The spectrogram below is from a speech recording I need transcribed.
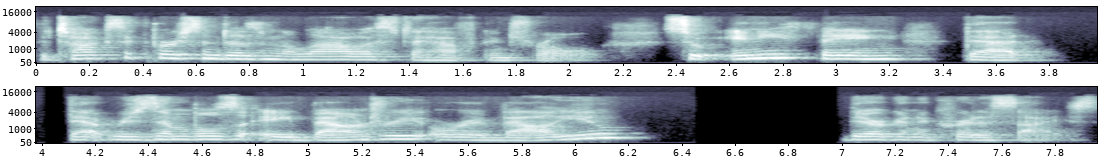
The toxic person doesn't allow us to have control. So anything that that resembles a boundary or a value, they're going to criticize.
